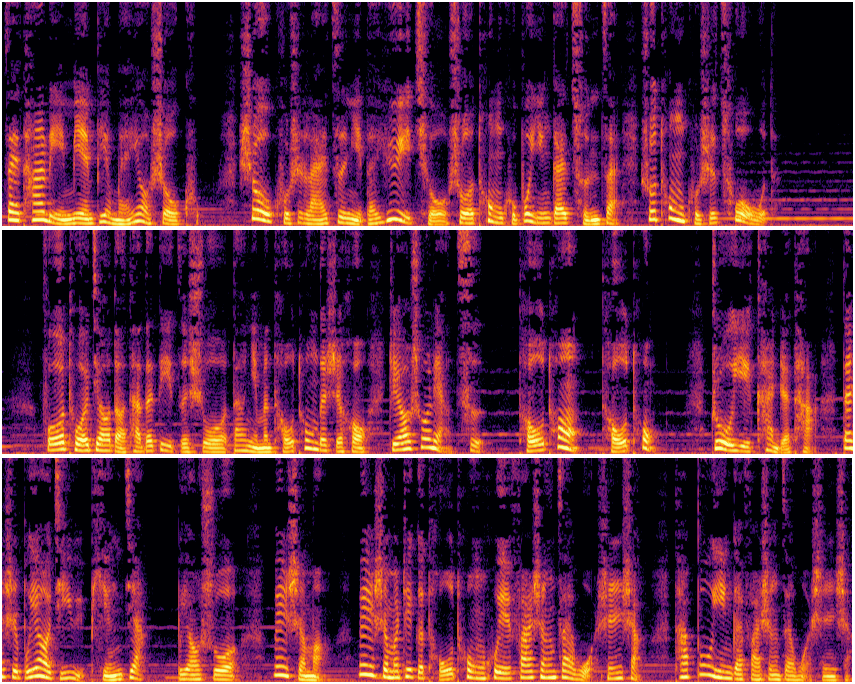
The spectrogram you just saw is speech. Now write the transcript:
在它里面并没有受苦。受苦是来自你的欲求，说痛苦不应该存在，说痛苦是错误的。佛陀教导他的弟子说：“当你们头痛的时候，只要说两次‘头痛，头痛’，注意看着它，但是不要给予评价，不要说为什么，为什么这个头痛会发生在我身上？它不应该发生在我身上。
